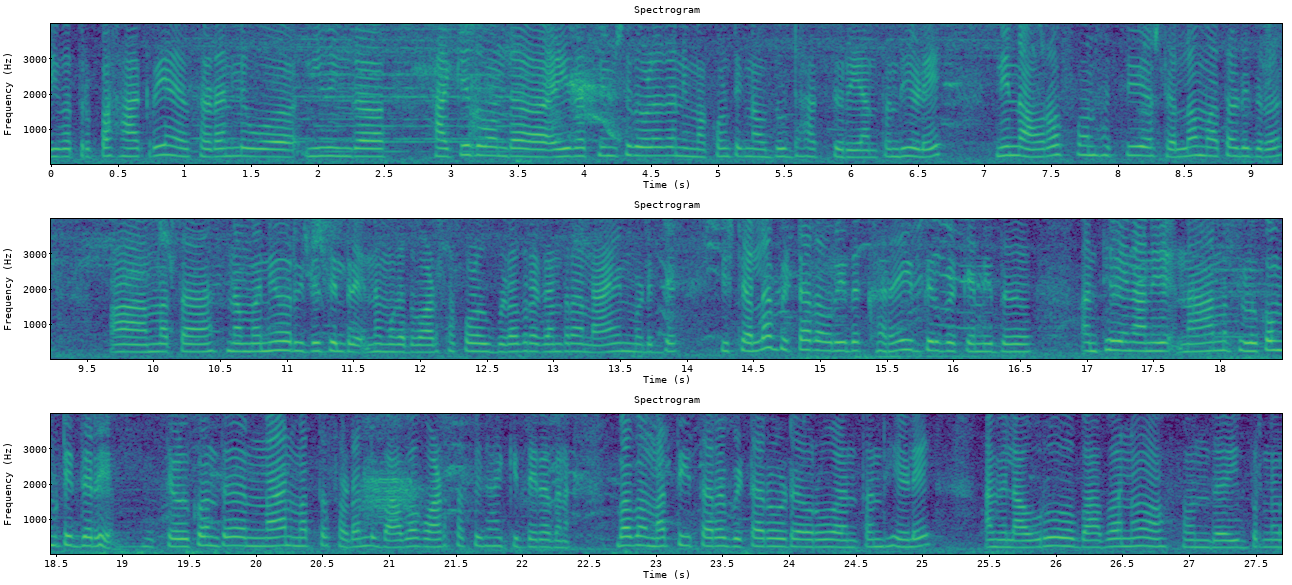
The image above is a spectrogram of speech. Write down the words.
ಐವತ್ತು ರೂಪಾಯಿ ಹಾಕ್ರಿ. ಸಡನ್ಲಿ ನೀವು ಹಿಂಗೆ ಹಾಕಿದ ಒಂದು ಐದು ಹತ್ತು ನಿಮಿಷದೊಳಗೆ ನಿಮ್ಮ ಅಕೌಂಟಿಗೆ ನಾವು ದುಡ್ಡು ಹಾಕ್ತೀವಿ ರೀ ಅಂತಂದು ಹೇಳಿ ನಿನ್ನ ಅವರ ಫೋನ್ ಹಚ್ಚಿ ಅಷ್ಟೆಲ್ಲ ಮಾತಾಡಿದ್ರು. ಮತ್ತು ನಮ್ಮ ಮನೆಯವ್ರು ಇದ್ದಿದ್ದಿಲ್ಲ ರೀ ನಮಗೆ ಅದು ವಾಟ್ಸಪ್ ಒಳಗೆ ಬಿಡೋದ್ರಾಗಂದ್ರೆ ನಾ ಏನು ಮಾಡಿದ್ದೆ, ಇಷ್ಟೆಲ್ಲ ಬಿಟ್ಟಾರ ಅವ್ರು, ಇದು ಖರೆ ಇದ್ದಿರ್ಬೇಕೇನಿದು ಅಂಥೇಳಿ ನಾನು ನಾನು ತಿಳ್ಕೊಂಬಿಟ್ಟಿದ್ದೆ ರೀ. ತಿಳ್ಕೊಂಡು ನಾನು ಮತ್ತೆ ಸಡನ್ಲಿ ಬಾಬಾಗೆ ವಾಟ್ಸಪ್ಪಿಗೆ ಹಾಕಿದ್ದೆ ರೀ ಅದನ್ನು. ಬಾಬಾ, ಮತ್ತೆ ಈ ಥರ ಬಿಟ್ಟಾರ ನೋಡ್ರಿ ಅವರು ಅಂತಂದು ಹೇಳಿ, ಆಮೇಲೆ ಅವರು ಬಾಬಾನು ಒಂದು ಇಬ್ಬರನ್ನ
